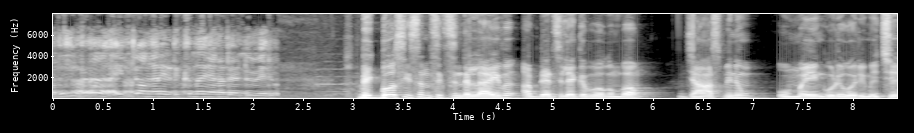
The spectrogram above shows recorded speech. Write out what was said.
അങ്ങനെ ബിഗ് ബോസ് സീസൺ സിക്സിന്റെ ലൈവ് അപ്ഡേറ്റ്സിലേക്ക് പോകുമ്പോൾ ജാസ്മിനും ഉമ്മയും കൂടി ഒരുമിച്ച്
